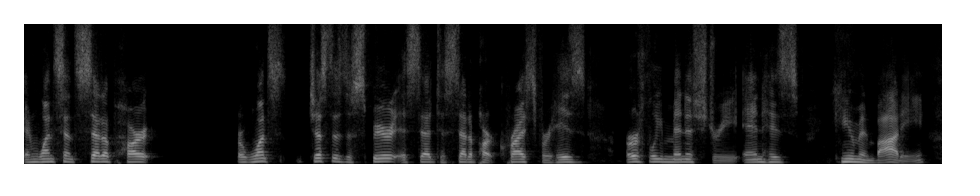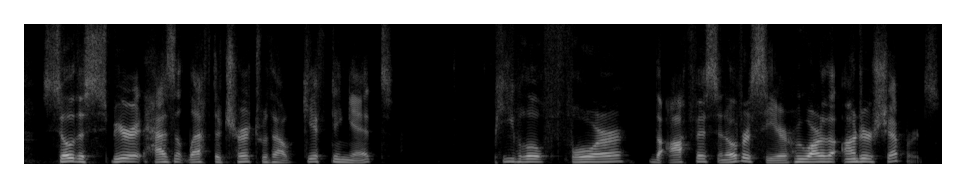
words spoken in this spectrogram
in one sense, set apart or once just as the spirit is said to set apart Christ for his earthly ministry and his human body, so the spirit hasn't left the church without gifting it people for the office and overseer who are the under shepherds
